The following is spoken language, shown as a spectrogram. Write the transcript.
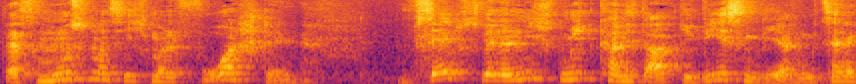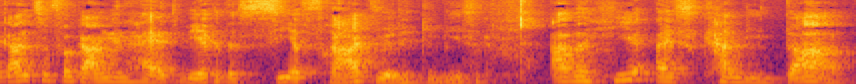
Das muss man sich mal vorstellen. Selbst wenn er nicht Mitkandidat gewesen wäre, mit seiner ganzen Vergangenheit, wäre das sehr fragwürdig gewesen. Aber hier als Kandidat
